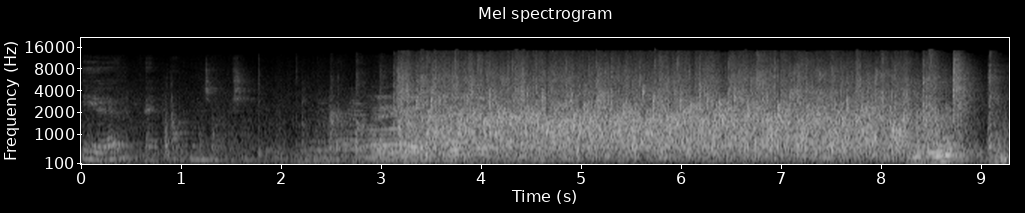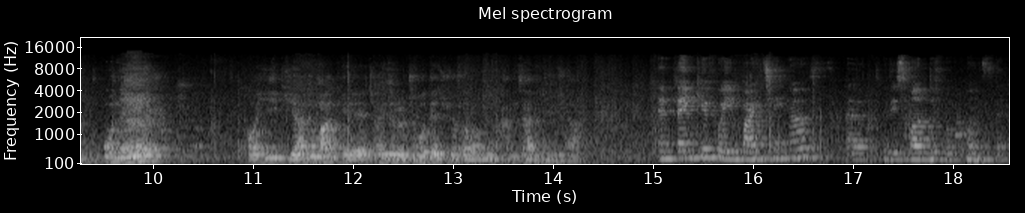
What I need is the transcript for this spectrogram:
here at Clapham Junction. 그리고 오늘 어, 이 귀한 음악회에 저희들을 초대해 주셔서 너무 감사드립니다. And thank you for inviting us uh, to this wonderful concert.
